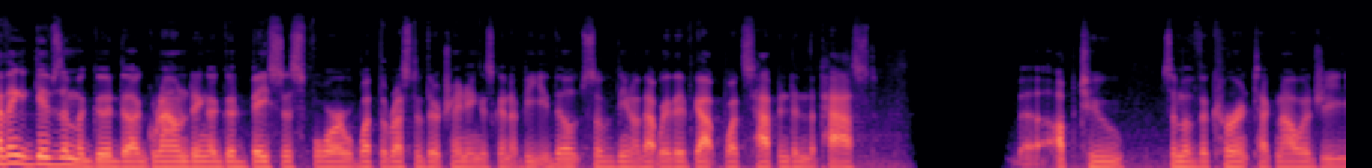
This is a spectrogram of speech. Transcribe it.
I think it gives them a good uh, grounding, a good basis for what the rest of their training is going to be. They'll, so, you know, that way they've got what's happened in the past uh, up to some of the current technology,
